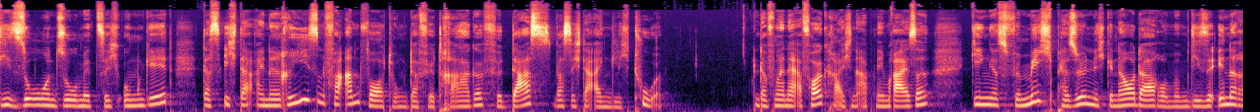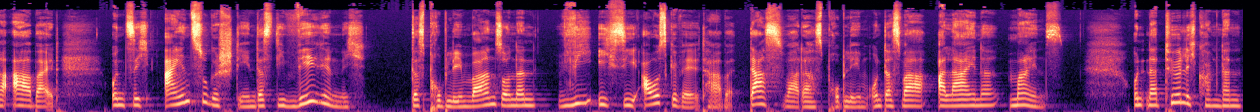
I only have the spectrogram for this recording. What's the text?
die so und so mit sich umgeht, dass ich da eine Riesenverantwortung dafür trage, für das, was ich da eigentlich tue. Und auf meiner erfolgreichen Abnehmreise ging es für mich persönlich genau darum, um diese innere Arbeit und sich einzugestehen, dass die Wege nicht das Problem waren, sondern wie ich sie ausgewählt habe. Das war das Problem und das war alleine meins. Und natürlich kommen dann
